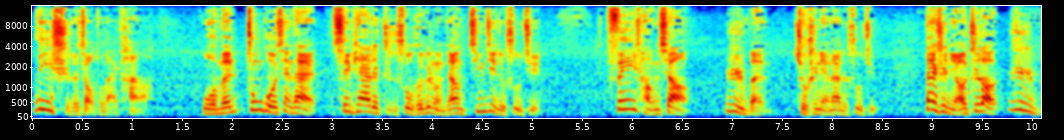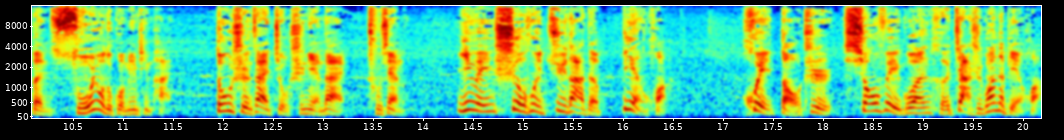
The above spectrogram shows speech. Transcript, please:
历史的角度来看啊，我们中国现在 CPI 的指数和各种各样经济的数据，非常像日本九十年代的数据。但是你要知道，日本所有的国民品牌都是在九十年代出现的，因为社会巨大的变化，会导致消费观和价值观的变化。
